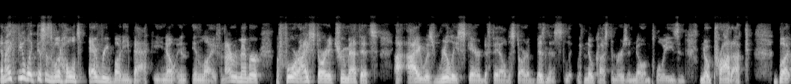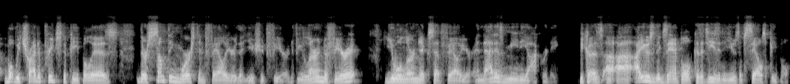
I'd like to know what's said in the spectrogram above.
And I feel like this is what holds everybody back, you know, in, in life. And I remember before I started TruMethods, I, I was really scared to fail to start a business with no customers and no employees and no product. But what we try to preach to people is, there's something worse than failure that you should fear. And if you learn to fear it, you will learn to accept failure, and that is mediocrity. Because uh, uh I use an example because it's easy to use of salespeople.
